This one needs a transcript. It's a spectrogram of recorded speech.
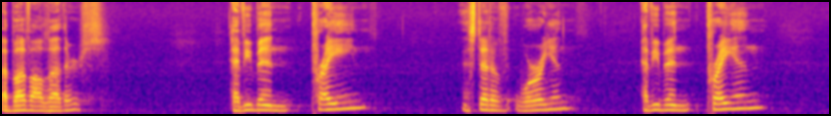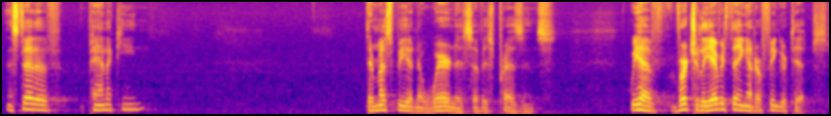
above all others? Have you been praying instead of worrying? Have you been praying instead of panicking? There must be an awareness of His presence. We have virtually everything at our fingertips.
